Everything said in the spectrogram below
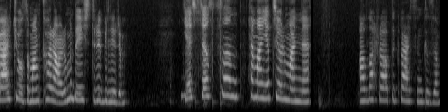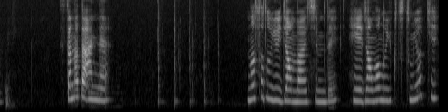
Belki o zaman kararımı değiştirebilirim. Yaşasın. Hemen yatıyorum anne. Allah rahatlık versin kızım. Sana da anne. Nasıl uyuyacağım ben şimdi? Heyecandan uyku tutmuyor ki.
